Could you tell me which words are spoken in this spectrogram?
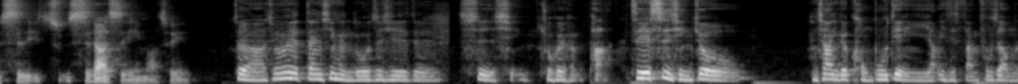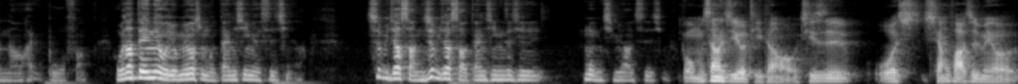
十十大死因嘛，所以对啊，就会担心很多这些的事情，就会很怕这些事情，就很像一个恐怖电影一样，一直反复在我们脑海播放。我不知道 Daniel 有没有什么担心的事情啊？是比较少，你是比较少担心这些。莫名其妙的事情。我们上一集有提到哦，其实我想法是没有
